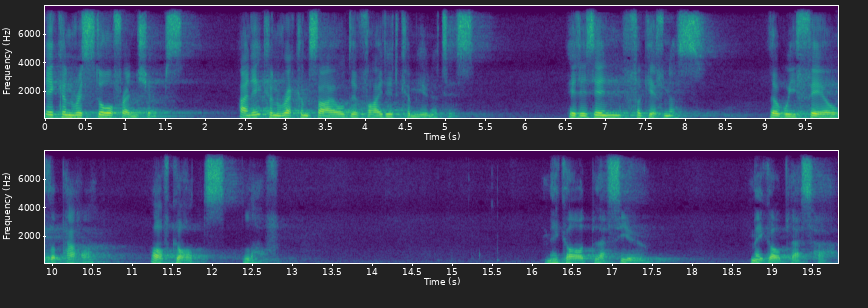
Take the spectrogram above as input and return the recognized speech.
it can restore friendships, and it can reconcile divided communities. It is in forgiveness that we feel the power of God's love. May God bless you. May God bless her.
